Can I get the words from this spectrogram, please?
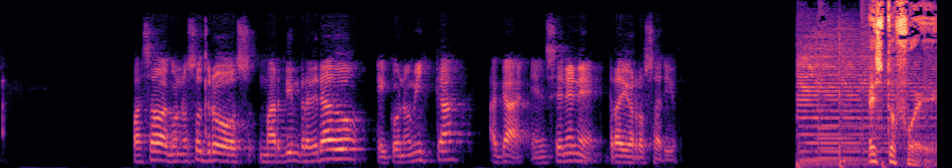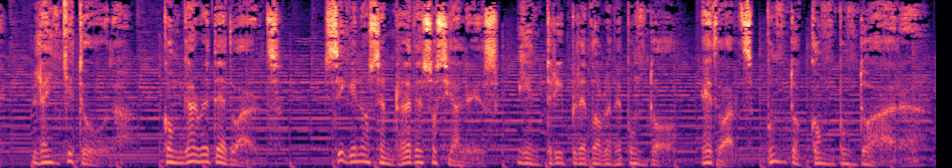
Pasaba con nosotros Martín Redrado, economista, acá en CNN Radio Rosario. Esto fue La Inquietud con Garrett Edwards. Síguenos en redes sociales y en www.edwards.com.ar.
